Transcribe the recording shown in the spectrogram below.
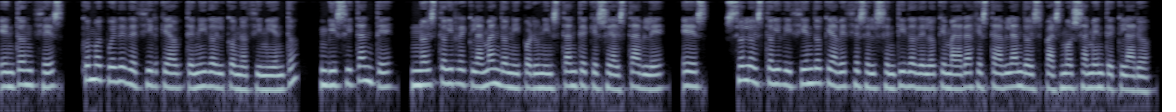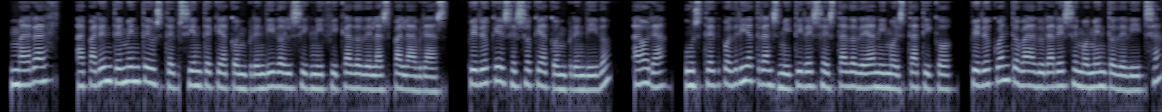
entonces, ¿cómo puede decir que ha obtenido el conocimiento? Visitante, no estoy reclamando ni por un instante que sea estable, es, solo estoy diciendo que a veces el sentido de lo que Maharaj está hablando es pasmosamente claro. Maharaj, aparentemente usted siente que ha comprendido el significado de las palabras, pero ¿qué es eso que ha comprendido? Ahora, usted podría transmitir ese estado de ánimo estático, pero ¿cuánto va a durar ese momento de dicha?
